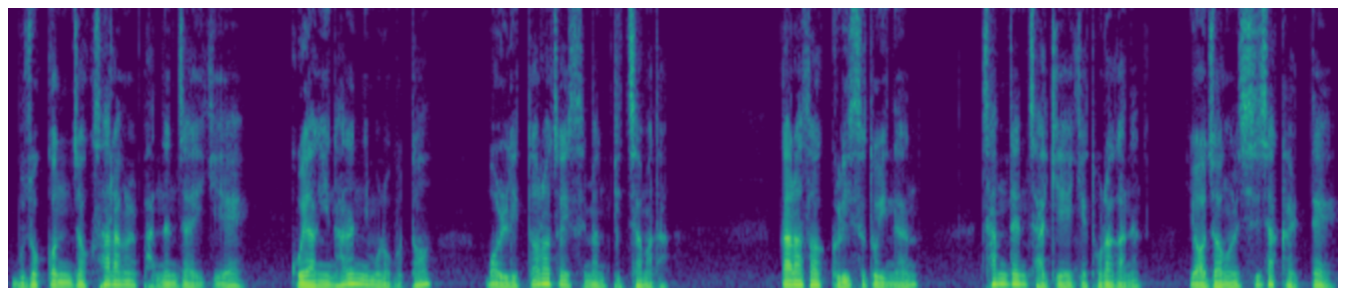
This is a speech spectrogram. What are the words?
무조건적 사랑을 받는 자이기에 고향인 하느님으로부터 멀리 떨어져 있으면 비참하다. 따라서 그리스도인은 참된 자기에게 돌아가는 여정을 시작할 때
